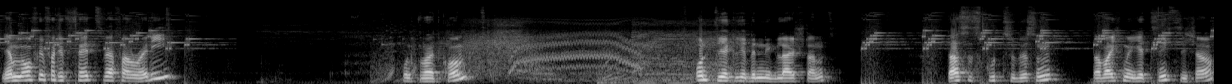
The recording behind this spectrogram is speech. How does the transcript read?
Wir haben auf jeden Fall den Felswerfer ready. Und weit kommt. Und wir gewinnen den Gleichstand. Das ist gut zu wissen. Da war ich mir jetzt nicht sicher.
